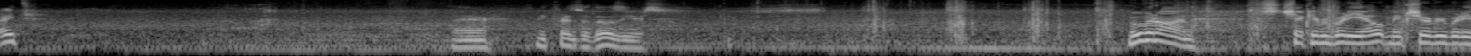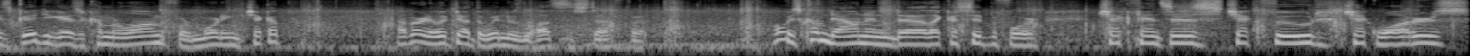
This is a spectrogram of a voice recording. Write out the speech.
right? There. Make friends with those ears. Moving on. Just check everybody out, make sure everybody's good. You guys are coming along for morning checkup. I've already looked out the windows lots and stuff, but always come down and uh, like I said before, check fences, check food, check waters.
